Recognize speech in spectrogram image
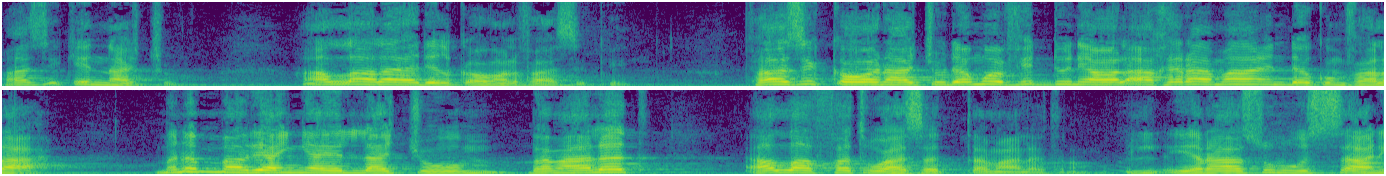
ፋሲቂን ናችሁ። አላህ ላይ ያደል ቀውም አልፋሲቂን። ፋሲቅ ከሆናችሁ ደግሞ ፊ ዱኒያ ወልአኺራ ማ እንደኩም ፈላህ ምንም መዳኛ የላችሁም በማለት አላህ ፈትዋ ሰጠ ማለት ነው። የራሱን ውሳኔ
